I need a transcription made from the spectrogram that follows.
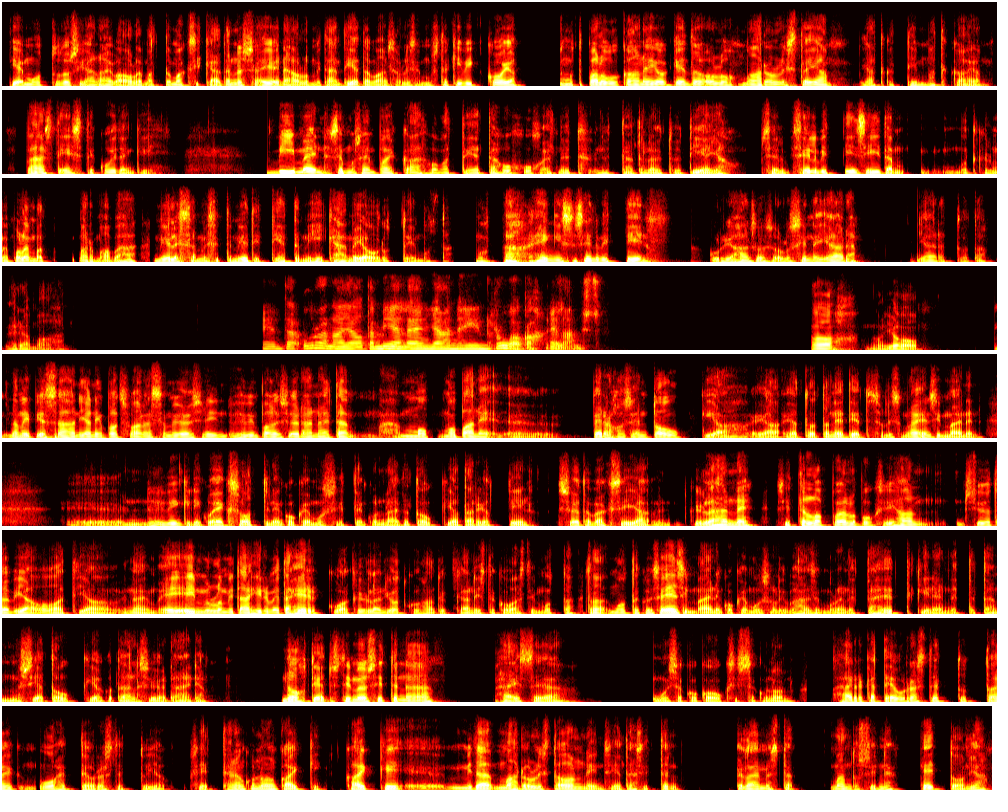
Tie muuttui tosiaan aivan olemattomaksi. Käytännössä ei enää ollut mitään tietä, vaan se oli semmoista kivikkoa. Ja, mutta paluukaan ei oikein ollut mahdollista ja jatkettiin matkaa ja päästiin sitten kuitenkin viimein semmoiseen paikkaan, että huomattiin, että huh, huh että nyt, nyt täältä löytyy tie ja sel, selvittiin siitä, mutta kyllä me molemmat varmaan vähän mielessämme sitten mietittiin, että mihinkähän me jouduttiin, mutta, mutta hengissä selvittiin. Kurjahan se olisi ollut sinne jäädä, jäädä tuota erämaahan. Entä uran ajalta mieleen jäänein ruokaelämys? Ah, no joo. Namibiassahan ja niin Botswanassa myös, niin hyvin paljon syödään näitä mopane perhosen toukkia. Ja, ja tuota, ne tietysti oli semmoinen ensimmäinen hyvinkin niin kuin eksoottinen kokemus sitten, kun näitä toukkia tarjottiin syötäväksi. Ja kyllähän ne sitten loppujen lopuksi ihan syötäviä ovat. Ja näin. Ei, ei minulla mitään hirveätä herkkua kyllä, jotkuthan tykkää niistä kovasti, mutta, mutta, mutta kyllä se ensimmäinen kokemus oli vähän semmoinen, että hetkinen, että tämmöisiä toukkia, kun täällä syödään. Ja no tietysti myös sitten nämä häissä ja muissa kokouksissa, kun on härkä teurastettu tai vuohet teurastettu ja sittenhän kun on kaikki, kaikki mitä mahdollista on, niin sieltä sitten eläimestä mantu sinne keittoon ja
